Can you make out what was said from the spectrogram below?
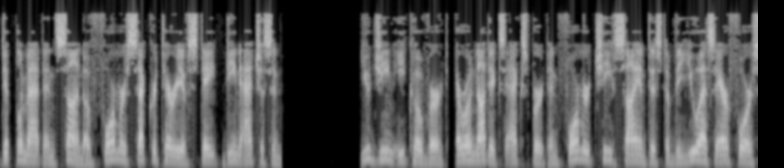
diplomat and son of former Secretary of State Dean Acheson. Eugene E. Covert, aeronautics expert and former chief scientist of the U.S. Air Force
